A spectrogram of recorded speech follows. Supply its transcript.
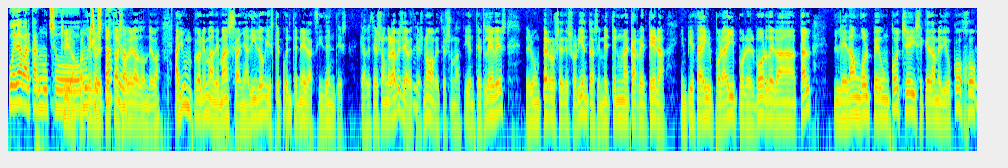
puede abarcar mucho, sí, aparte mucho que espacio. a saber a dónde va. Hay un problema además añadido y es que pueden tener accidentes que a veces son graves y a veces no, a veces son accidentes leves, pero un perro se desorienta, se mete en una carretera, empieza a ir por ahí, por el borde, la tal, le da un golpe un coche y se queda medio cojo.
